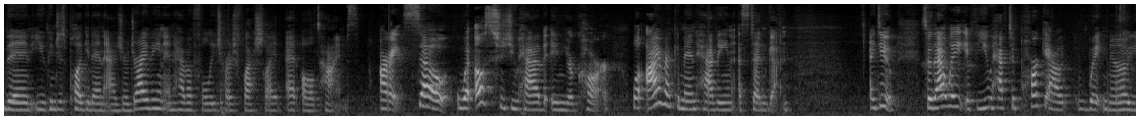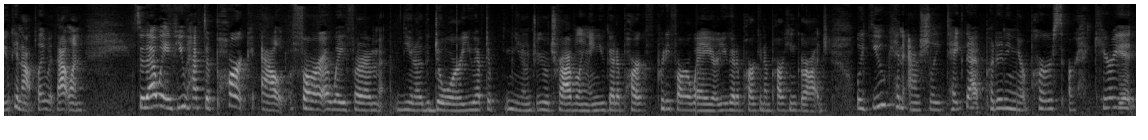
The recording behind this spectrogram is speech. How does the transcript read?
then you can just plug it in as you're driving and have a fully charged flashlight at all times. All right, so what else should you have in your car? Well, I recommend having a stun gun. I do. So that way, if you have to park out, wait, no, you cannot play with that one. So that way, if you have to park out far away from, you know, the door, you have to, you know, you're traveling and you got to park pretty far away or you got to park in a parking garage. Well, you can actually take that, put it in your purse or carry it.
